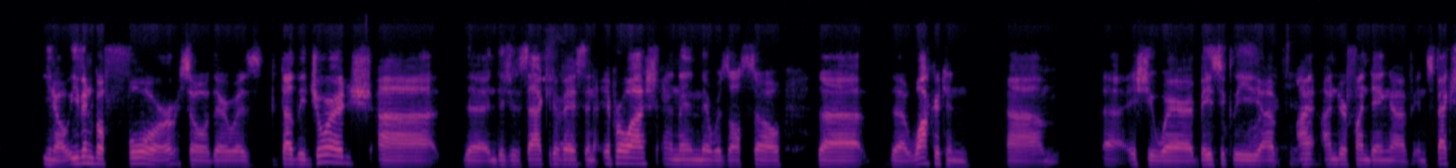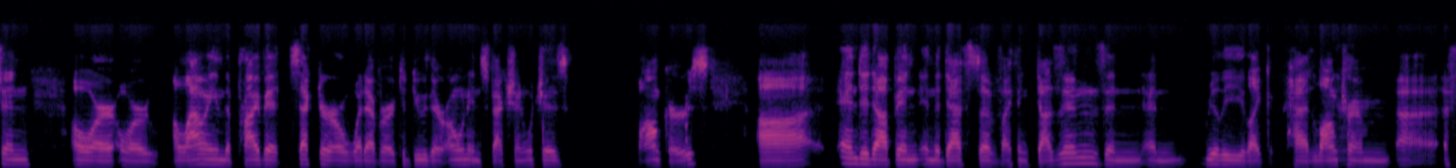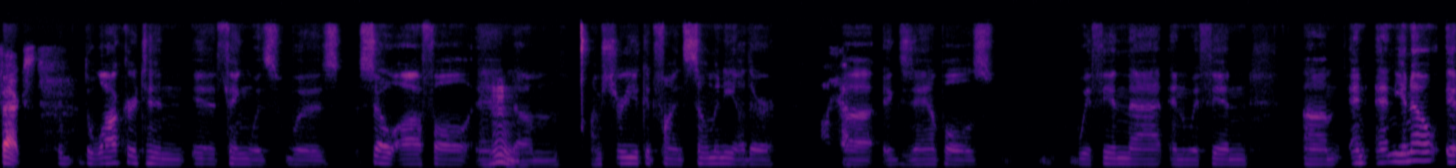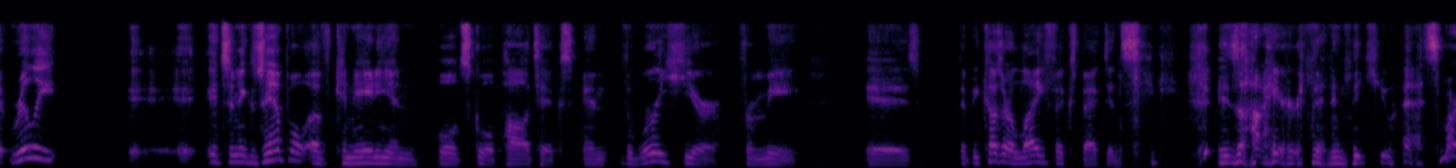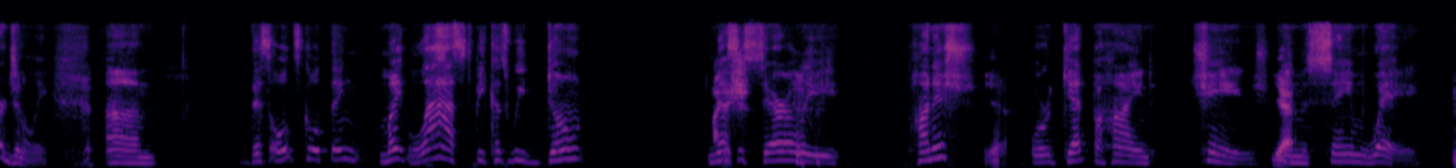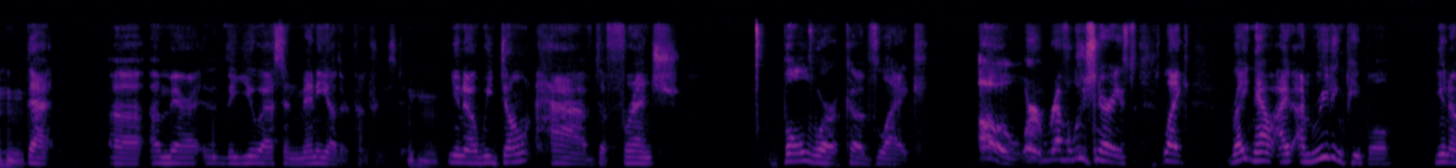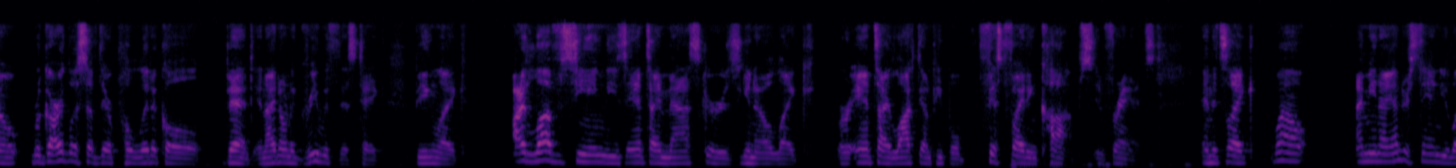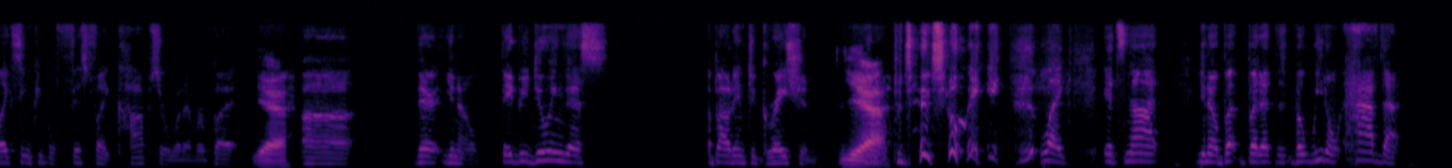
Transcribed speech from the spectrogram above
you know, even before so there was Dudley George, uh the indigenous activist in Ipperwash, and then there was also the the Walkerton um uh, issue where basically uh, underfunding of inspection or or allowing the private sector or whatever to do their own inspection which is bonkers uh ended up in in the deaths of i think dozens and and really like had long-term uh effects. The, the Walkerton uh, thing was was so awful, and Mhm. um, I'm sure you could find so many other Oh, uh, examples within that and within um, and and you know it really i i- it's an example of Canadian old school politics, and the worry here for me is that because our life expectancy is higher than in the US marginally um this old school thing might last because we don't Punish. necessarily punish Yeah. or get behind change Yeah. in the same way Mhm, that uh Ameri- the US and many other countries do mhm. you know we don't have the french bulwark of like oh we're revolutionaries like right now I, i'm reading people you know regardless of their political bent and i don't agree with this take being like i love seeing these anti-maskers you know like or anti-lockdown people fist fighting cops in france and it's like, well, I mean, I understand you like seeing people fist fight cops or whatever, but Yeah. uh, they're you know they'd be doing this about integration you Yeah. know, potentially like it's not you know but but at the, but we don't have that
